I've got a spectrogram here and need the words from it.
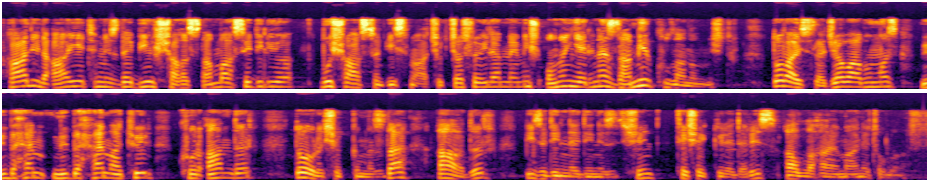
Haliyle ayetimizde bir şahıstan bahsediliyor. Bu şahsın ismi açıkça söylenmemiş, onun yerine zamir kullanılmıştır. Dolayısıyla cevabımız mübhem, mübhematül Kur'an'dır. Doğru şıkkımız da A'dır. Bizi dinlediğiniz için teşekkür ederiz. Allah'a emanet olunuz.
